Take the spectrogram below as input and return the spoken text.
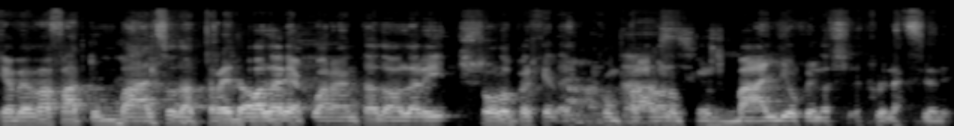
che aveva fatto un balzo da 3 dollari a 40 dollari solo perché la compravano per sbaglio quella, quell'azione.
